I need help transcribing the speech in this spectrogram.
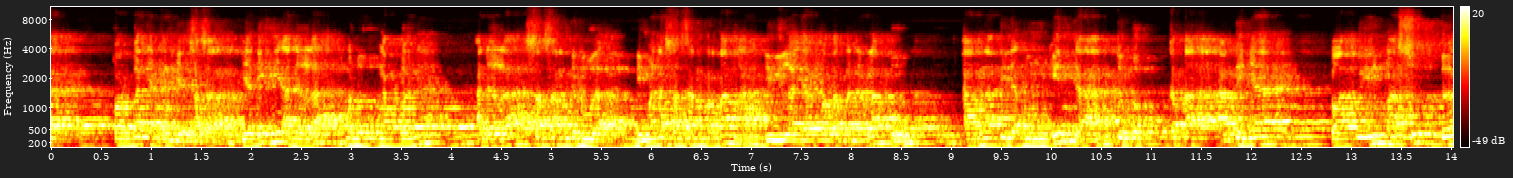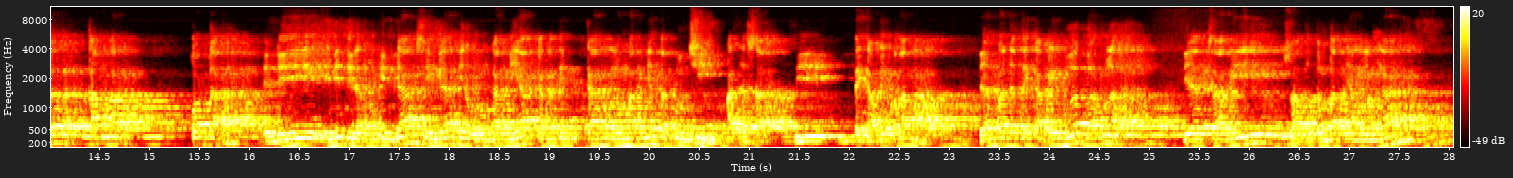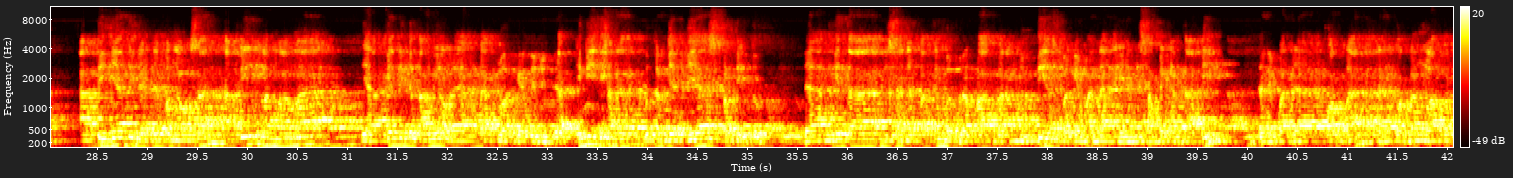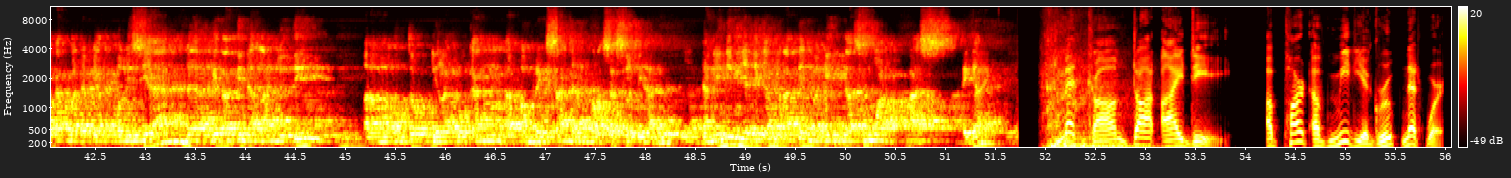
korban yang akan jadi sasaran. Jadi ini adalah menurut pengakuannya adalah sasaran kedua, di mana sasaran pertama di wilayah Kota Bandar Lampung karena tidak memungkinkan cukup ketat, artinya pelaku ini masuk ke. Jadi ini tidak memungkinkan sehingga dia urungkan niat karena, karena lemarinya terkunci pada saat di TKP pertama. Dan pada TKP 2 barulah dia cari suatu tempat yang lengang, artinya tidak ada pengawasan, tapi lama-lama ya akan diketahui oleh pihak keluarga itu juga. Ini cara bekerja dia seperti itu. Dan kita bisa dapatkan beberapa barang bukti yang sebagaimana yang disampaikan tadi daripada korban dan korban melaporkan pada pihak kepolisian pemeriksaan dan proses lebih lanjut. Dan ini menjadikan perhatian bagi kita semua, Mas Tegan. Medcom.id a part of Media Group Network.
